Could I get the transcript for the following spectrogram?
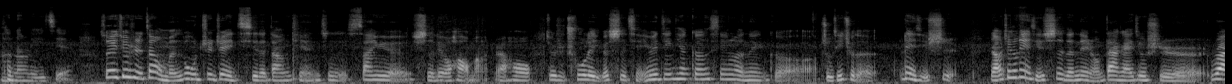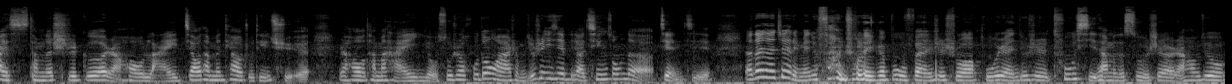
很能理解。所以就是在我们录制这一期的当天，是三月十六号嘛，然后就是出了一个事情，因为今天更新了那个主题曲的练习室。然后这个练习室的内容大概就是 Rise 他们的诗歌，然后来教他们跳主题曲，然后他们还有宿舍互动啊什么，就是一些比较轻松的剪辑。然后但在这里面就放出了一个部分，是说湖人就是突袭他们的宿舍，然后就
